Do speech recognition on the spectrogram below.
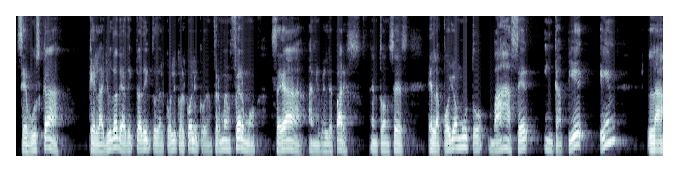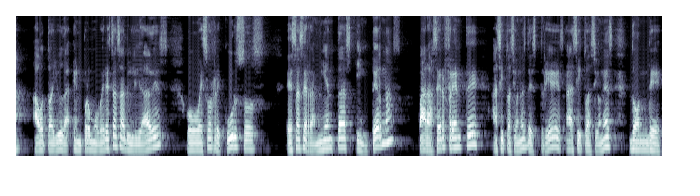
se busca que la ayuda de adicto a adicto, de alcohólico a alcohólico, de enfermo a enfermo, sea a nivel de pares. Entonces, el apoyo mutuo va a hacer hincapié en la autoayuda, en promover esas habilidades o esos recursos, esas herramientas internas para hacer frente a situaciones de estrés, a situaciones donde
